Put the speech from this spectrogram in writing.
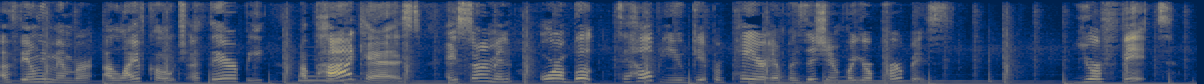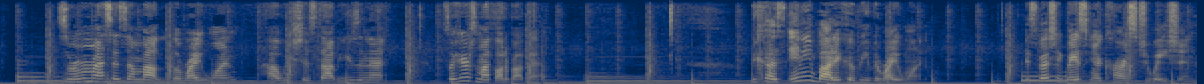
a family member, a life coach, a therapy, a podcast, a sermon, or a book to help you get prepared and positioned for your purpose your fit. So remember I said something about the right one, how we should stop using that? So here's my thought about that. Because anybody could be the right one, especially based on your current situation.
